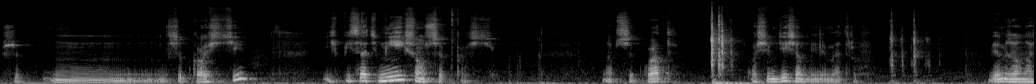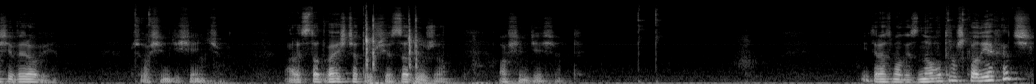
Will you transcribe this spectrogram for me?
szyb, mm, szybkości i wpisać mniejszą szybkość. Na przykład 80 mm. Wiem, że ona się wyrobi przy 80, ale 120 to już jest za dużo. 80. I teraz mogę znowu troszkę odjechać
